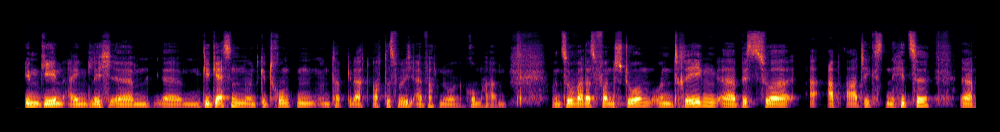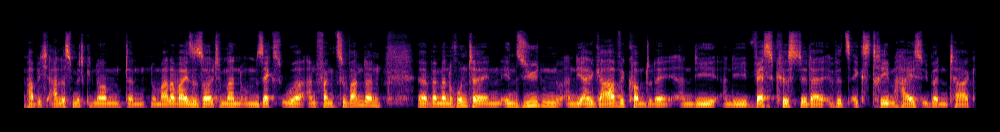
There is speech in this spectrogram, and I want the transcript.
im Gehen eigentlich ähm, ähm, gegessen und getrunken und habe gedacht, ach, das will ich einfach nur rumhaben. Und so war das von Sturm und Regen äh, bis zur abartigsten Hitze äh, habe ich alles mitgenommen. Denn normalerweise sollte man um 6 Uhr anfangen zu wandern. Äh, wenn man runter in, in Süden an die Algarve kommt oder an die, an die Westküste, da wird's extrem heiß über den Tag.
